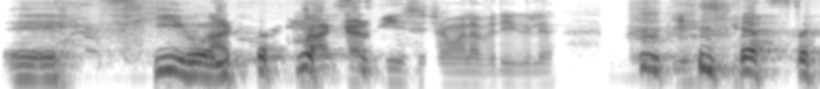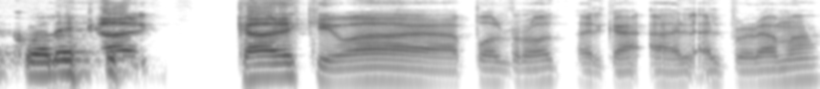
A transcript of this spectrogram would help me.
Eh, sí, Mac, boludo. McCartney se llama la película. Y es Ya sé cuál es. cada, cada vez que va Paul Roth al, al, al programa,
